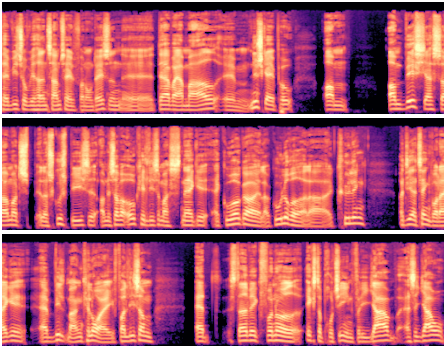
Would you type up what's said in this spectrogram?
da vi to vi havde en samtale for nogle dage siden, øh, der var jeg meget øh, nysgerrig på, om om hvis jeg så måtte, eller skulle spise, om det så var okay ligesom at snakke agurker, eller gulerødder, eller kylling, og de her ting, hvor der ikke er vildt mange kalorier i, for ligesom at stadigvæk få noget ekstra protein, fordi jeg, altså jeg, jo,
